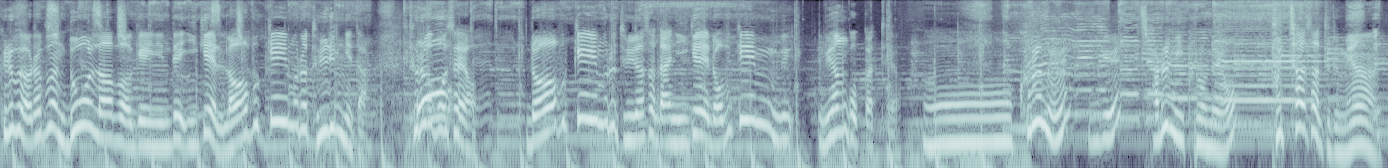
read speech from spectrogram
그리고 여러분 No Love Again인데 이게 러브 게임으로 들립니다. 들어보세요. 러브 게임으로 들려서 난 이게 러브 게임 위- 위한 곡 같아요. 어 그러네. 이게 발음이 그러네요. 붙여서 들으면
